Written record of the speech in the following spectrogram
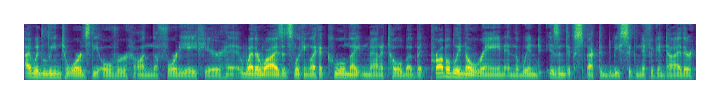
I would lean towards the over on the 48 here. Eh, Weather wise, it's looking like a cool night in Manitoba, but probably no rain, and the wind isn't expected to be significant either.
